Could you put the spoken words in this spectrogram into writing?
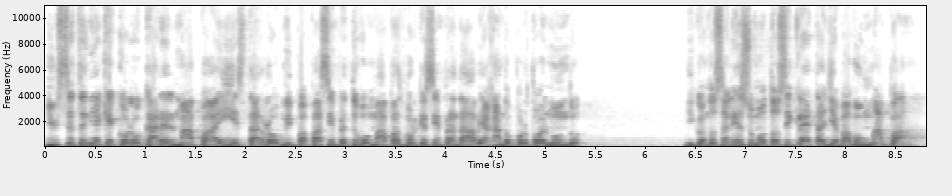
Y usted tenía que colocar el mapa ahí, estarlo. Mi papá siempre tuvo mapas porque siempre andaba viajando por todo el mundo. Y cuando salía en su motocicleta, llevaba un mapa.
